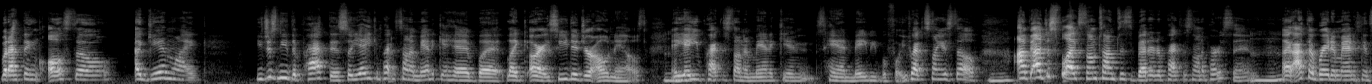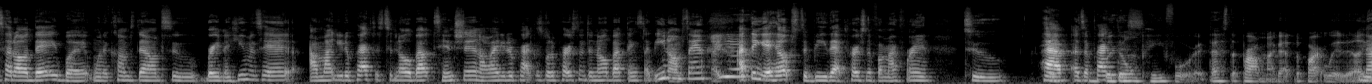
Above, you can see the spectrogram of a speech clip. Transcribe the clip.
But I think also, again, like you just need to practice. So yeah, you can practice on a mannequin head, but like, all right, so you did your own nails, and yeah, you practiced on a mannequin's hand maybe before you practiced on yourself. Mm-hmm. I, I just feel like sometimes it's better to practice on a person. Mm-hmm. Like I could braid a mannequin's head all day, but when it comes down to braiding a human's head, I might need to practice to know about tension. I might need to practice with a person to know about things like. You know what I'm saying? Yeah. I think it helps to be that person for my friend to have as a but don't pay for it. That's the problem. I got the part with it. Like, Nah,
